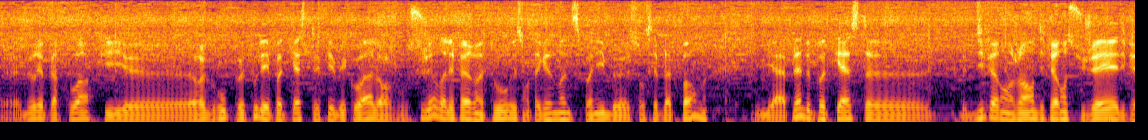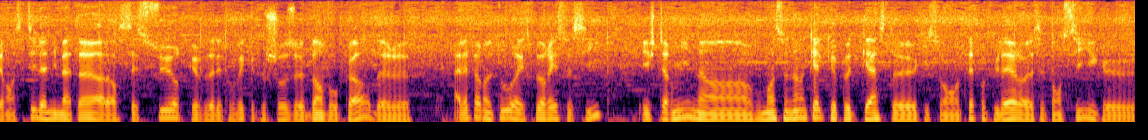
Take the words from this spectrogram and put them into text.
Euh, deux répertoires qui euh, regroupent tous les podcasts québécois. Alors je vous suggère d'aller faire un tour. Ils sont également disponibles sur ces plateformes. Il y a plein de podcasts euh, de différents genres, différents sujets, différents styles animateurs. Alors c'est sûr que vous allez trouver quelque chose dans vos cordes. Allez faire un tour, explorer ceci. Et je termine en vous mentionnant quelques podcasts qui sont très populaires ces temps-ci et que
